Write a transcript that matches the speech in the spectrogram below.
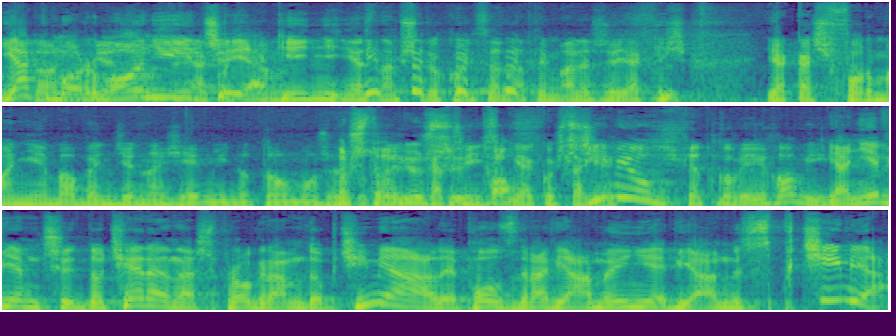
jak mormoni, wiedzą, że czy jak inni. Nie znam się do końca na tym, ale że jakieś, jakaś forma nieba będzie na ziemi, no to może Noż to już Kaczyński to jakoś tak jak Pcimiu. Świadkowie Jehowi. Ja nie wiem, czy dociera nasz program do Pcimia, ale pozdrawiamy niebian z Pcimia.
